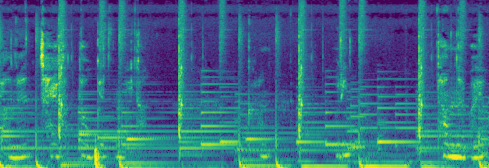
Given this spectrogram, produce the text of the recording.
저는 잘 갔다 오겠습니다. 그럼 우린 다음날 봐요.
